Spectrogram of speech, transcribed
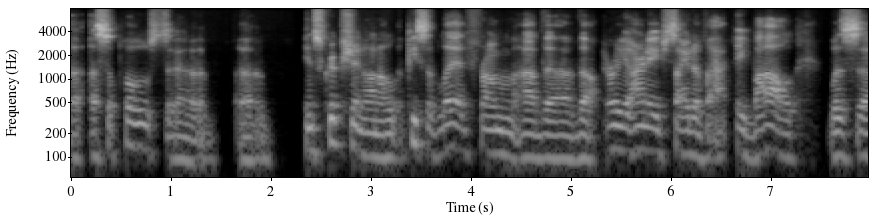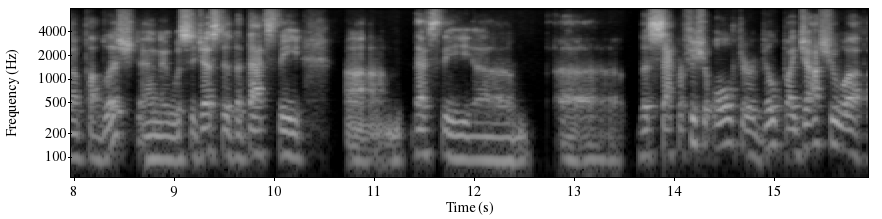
a, a, supposed uh, uh, inscription on a piece of lead from uh, the, the early Iron Age site of Ebal was uh, published, and it was suggested that that's the um, that's the um, uh, the sacrificial altar built by Joshua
